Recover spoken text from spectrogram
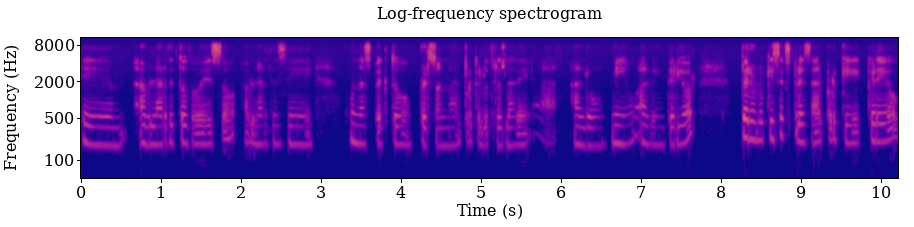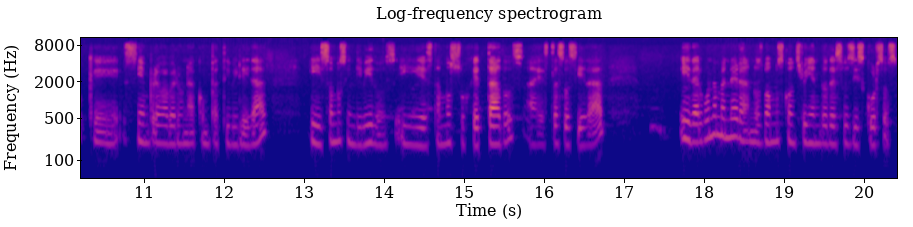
Eh, hablar de todo eso, hablar desde un aspecto personal, porque lo trasladé a, a lo mío, a lo interior, pero lo quise expresar porque creo que siempre va a haber una compatibilidad y somos individuos y estamos sujetados a esta sociedad y de alguna manera nos vamos construyendo de esos discursos.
